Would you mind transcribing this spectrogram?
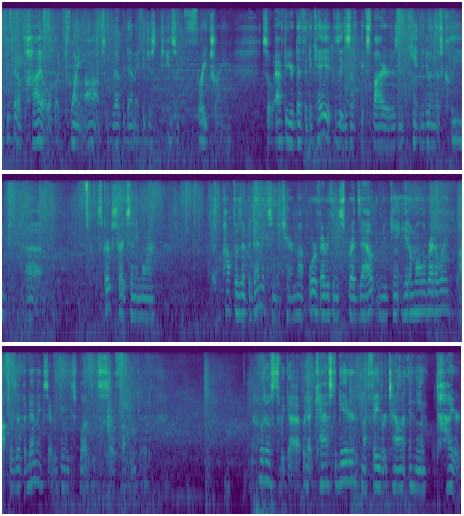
If you've got a pile of like 20 mobs have epidemic, it just hits like a freight train. So after your death and decay ex expires and you can't be doing those cleaved uh, scourge strikes anymore, just pop those epidemics and you tear them up. Or if everything spreads out and you can't hit them all right away, pop those epidemics, everything explodes. It's so fucking good. What else do we got? We got Castigator, my favorite talent in the entire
